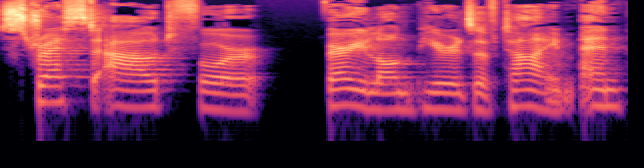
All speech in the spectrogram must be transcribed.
stressed out for very long periods of time. And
